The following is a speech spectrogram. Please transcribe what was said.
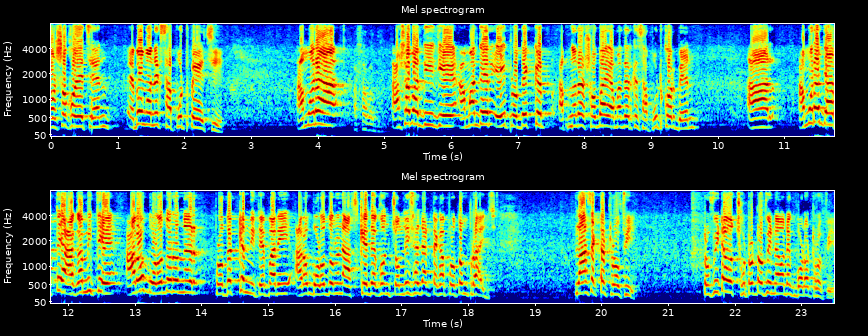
দর্শক হয়েছেন এবং অনেক সাপোর্ট পেয়েছি। আমরা আশাবাদী। আশাবাদী যে আমাদের এই পদক্ষেপ আপনারা সবাই আমাদেরকে সাপোর্ট করবেন। আর আমরা যাতে আগামীতে আরও বড় ধরনের পদক্ষেপ নিতে পারি আরও বড় ধরনের আজকে দেখুন চল্লিশ হাজার টাকা প্রথম প্রাইজ প্লাস একটা ট্রফি ট্রফিটাও ছোট ট্রফি না অনেক বড় ট্রফি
